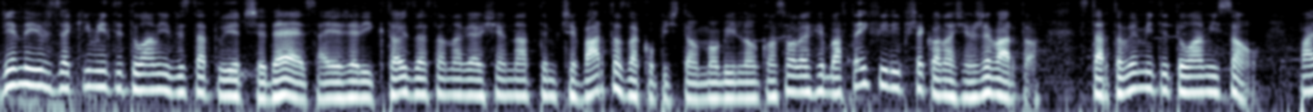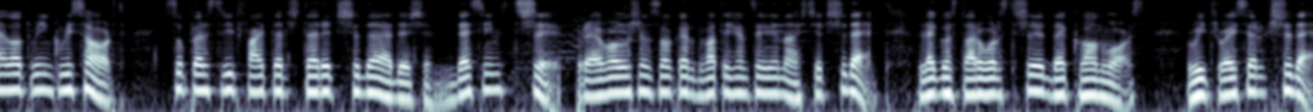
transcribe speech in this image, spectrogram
Wiemy już z jakimi tytułami wystartuje 3DS, a jeżeli ktoś zastanawiał się nad tym, czy warto zakupić tą mobilną konsolę, chyba w tej chwili przekona się, że warto. Startowymi tytułami są Pilot Wing Resort, Super Street Fighter 4 3D Edition, The Sims 3, Pro Evolution Soccer 2011 3D, Lego Star Wars 3 The Clone Wars, Ridge Racer 3D,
